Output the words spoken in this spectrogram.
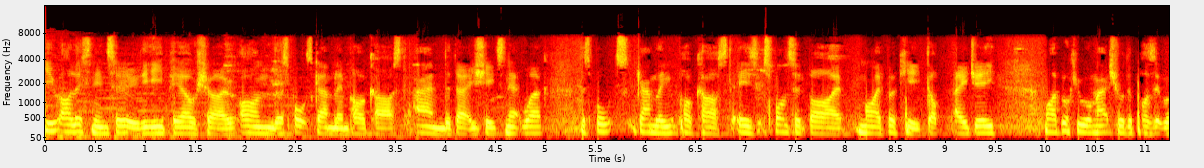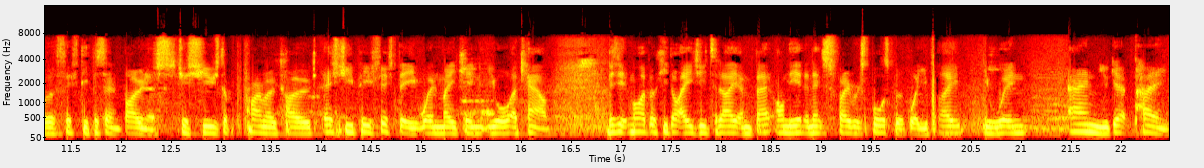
You are listening to the EPL show on the Sports Gambling Podcast and the Dirty Sheets Network. The Sports Gambling Podcast is sponsored by MyBookie.ag. MyBookie will match your deposit with a 50% bonus. Just use the promo code SGP50 when making your account. Visit MyBookie.ag today and bet on the internet's favourite sportsbook where you play, you win, and you get paid.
